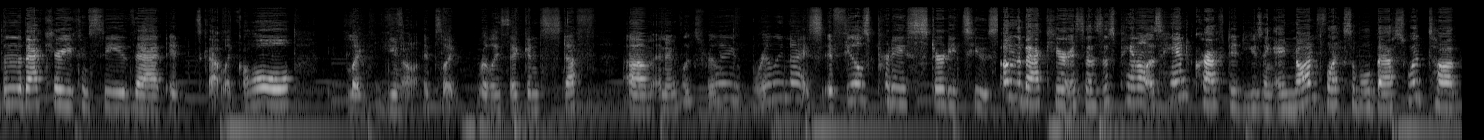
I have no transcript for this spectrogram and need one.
Then in the back here you can see that it's got like a hole, like, you know, it's like really thick and stuff. Um, and it looks really, really nice. It feels pretty sturdy too. On the back here it says this panel is handcrafted using a non-flexible basswood top,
